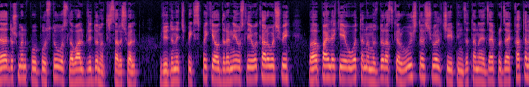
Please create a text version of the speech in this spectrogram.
د دښمن په پوستو وسلوال بریدونه ترسره شول بریدونه چې پکې سپکې او درنې وسلې وکارول شوې په پا پایله کې اووه تنه مزدور عسکر وویشتل شول چې پنځه تنه یې ځای پر ځای قتل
